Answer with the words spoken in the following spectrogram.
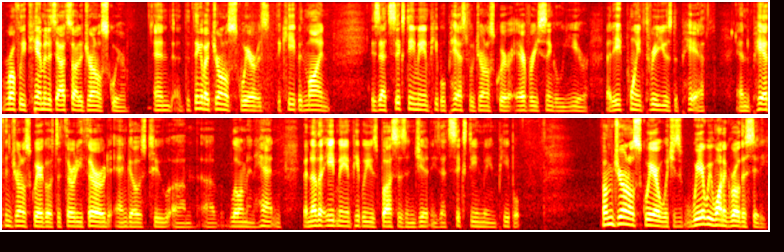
roughly 10 minutes outside of Journal Square. And the thing about Journal Square is to keep in mind is that 16 million people pass through Journal Square every single year. About 8.3 use the path, and the path in Journal Square goes to 33rd and goes to um, uh, Lower Manhattan. But another 8 million people use buses and jitneys. That's 16 million people from Journal Square, which is where we want to grow the city.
